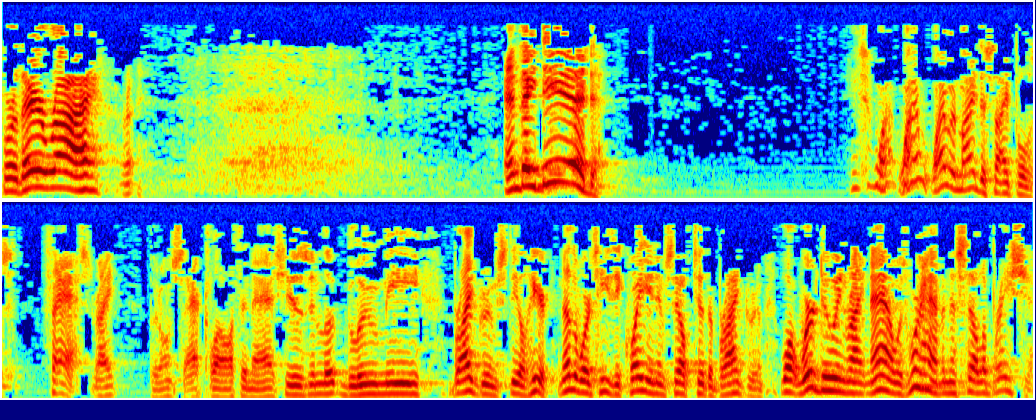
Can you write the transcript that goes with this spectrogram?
for their right, And they did. He said, why, why, why would my disciples fast, right? Put on sackcloth and ashes and look gloomy. Bridegroom's still here. In other words, he's equating himself to the bridegroom. What we're doing right now is we're having a celebration.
